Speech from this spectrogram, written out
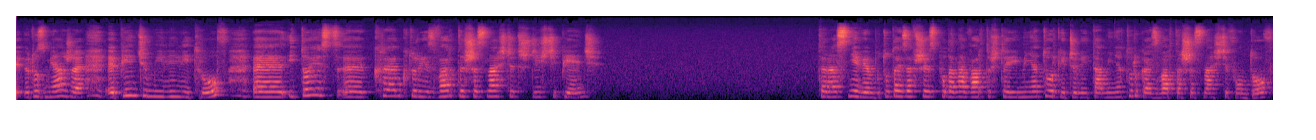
rozmiarze e, 5 ml i to jest krem, który jest warty 16,35 Teraz nie wiem, bo tutaj zawsze jest podana wartość tej miniaturki, czyli ta miniaturka jest warta 16 funtów.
